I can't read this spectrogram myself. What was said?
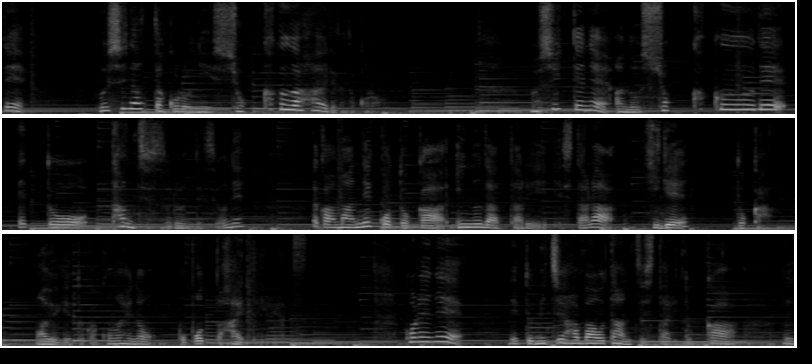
で虫だった頃に触覚が生えてたところ虫ってねあの触覚で、えっと、探知するんですよね。だからまあ猫とか犬だったりしたらヒゲとか眉毛とかこの辺のポポッと生えているやつ。これで、えっと、道幅を探知したりとか、えっ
